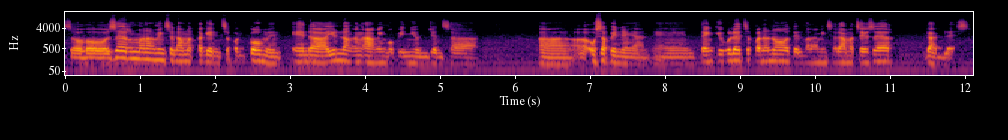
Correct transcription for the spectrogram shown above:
So, sir, maraming salamat again sa pag-comment. And ah, yun lang ang aking opinion dyan sa ah, usapin na yan. And thank you ulit sa panonood and maraming salamat sa iyo, sir. God bless.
